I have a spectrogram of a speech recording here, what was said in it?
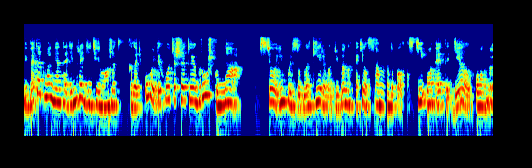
И в этот момент один родитель может сказать, ой, ты хочешь эту игрушку? На! Все, импульс заблокирован. Ребенок хотел сам доползти, он это делал, он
